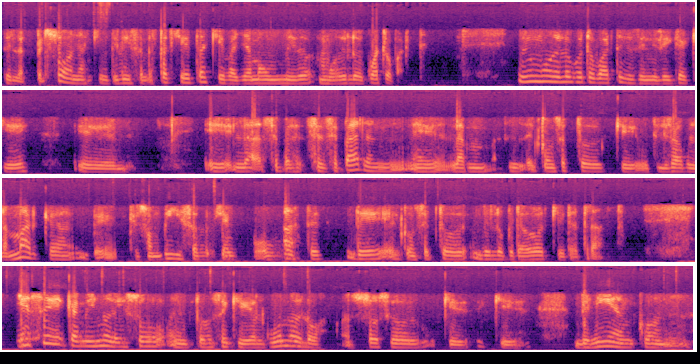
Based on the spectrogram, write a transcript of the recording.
de las personas que utilizan las tarjetas que vayamos a un modelo de cuatro partes. Un modelo de cuatro partes que significa que eh, eh, la se separan eh, el concepto que utilizaba por las marcas, de- que son Visa, por ejemplo, o Master, del concepto del operador que era Trans. Y ese camino hizo entonces que algunos de los socios que, que venían con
